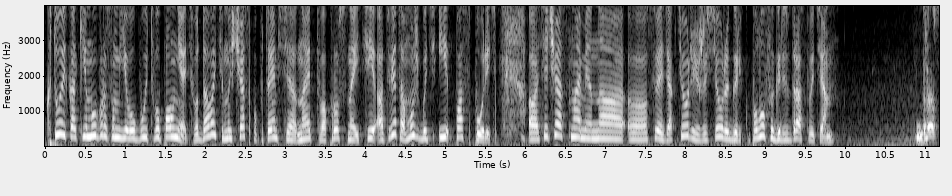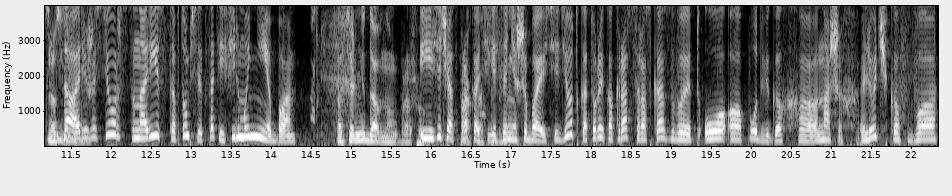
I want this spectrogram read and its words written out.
Кто и каким образом его будет выполнять? Вот давайте мы сейчас попытаемся на этот вопрос найти ответ, а может быть и поспорить. А сейчас с нами на э, связи актер, режиссер Игорь Куполов. Игорь, здравствуйте. Здравствуйте. Да, режиссер, сценарист, в том числе, кстати, фильма «Небо». Совсем недавно он прошел. И сейчас в прокате, если не ошибаюсь, идет, который как раз рассказывает о подвигах э, наших летчиков в,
